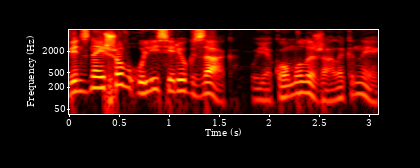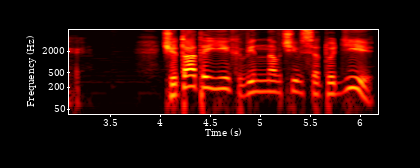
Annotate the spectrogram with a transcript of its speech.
він знайшов у лісі рюкзак, у якому лежали книги. Читати їх він навчився тоді,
